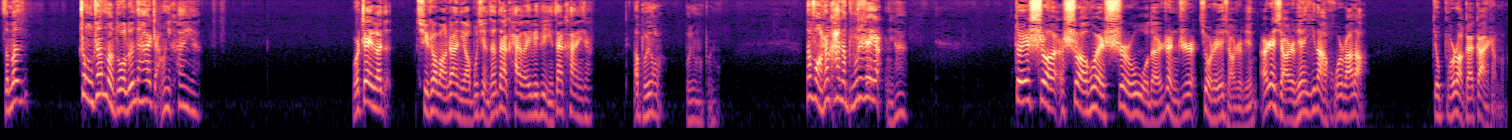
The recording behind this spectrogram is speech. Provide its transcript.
怎么重这么多？轮胎还长？你看一眼。我说这个汽车网站你要不信，咱再开个 A P P，你再看一下。啊，不用了，不用了，不用了。那网上看的不是这样，你看。对于社社会事物的认知就是一小视频，而这小视频一旦胡说八道，就不知道该干什么了，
